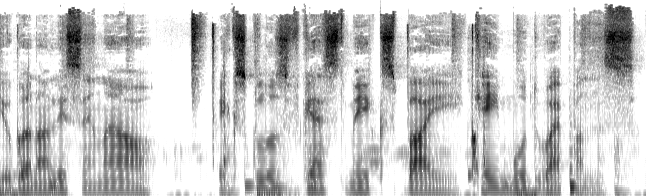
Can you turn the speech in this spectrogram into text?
You're gonna listen now. Exclusive guest mix by K Mood Weapons.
